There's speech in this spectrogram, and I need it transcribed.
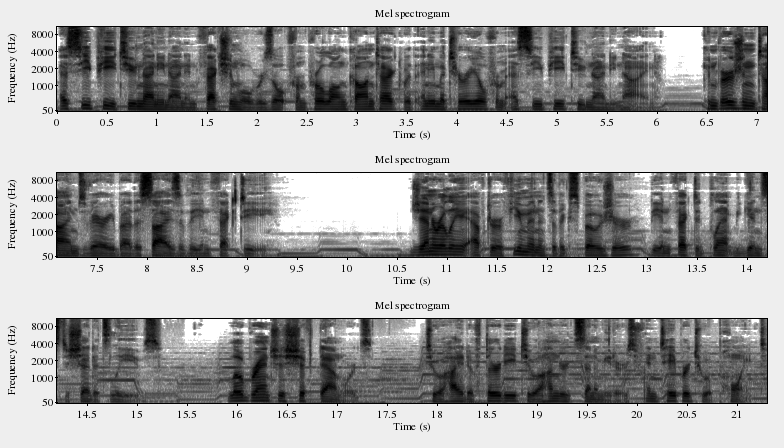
SCP 299 infection will result from prolonged contact with any material from SCP 299. Conversion times vary by the size of the infectee. Generally, after a few minutes of exposure, the infected plant begins to shed its leaves. Low branches shift downwards to a height of 30 to 100 centimeters and taper to a point.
